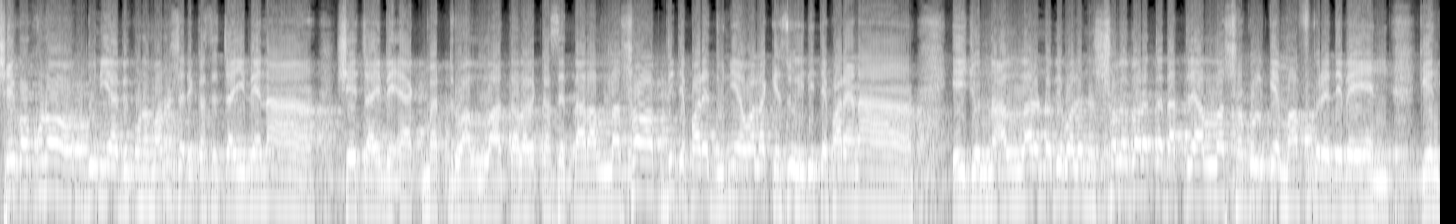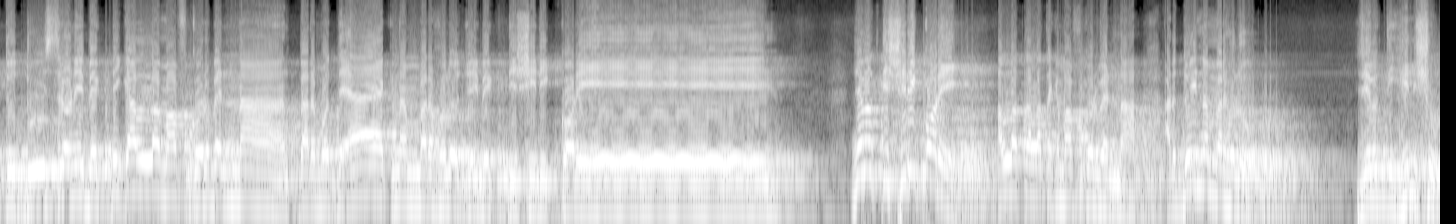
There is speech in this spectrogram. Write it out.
সে কখনো দুনিয়াবি কোনো মানুষের কাছে চাইবে না। সে চাইবে একমাত্র আল্লাহ তালার কাছে, তার আল্লাহ সব দিতে পারে, দুনিয়াওয়ালা কিছুই দিতে পারে না। এই জন্য আল্লাহর নবী বলেন, সবে বরাতের রাত্রে আল্লাহ সকলকে মাফ করে দেবেন। কিন্তু দুই শ্রেণি ব্যক্তিকে আল্লাহ মাফ করবেন না। তার মধ্যে এক নাম্বার হলো যে ব্যক্তি শিরিক করে। যে ব্যক্তি শিরিক করে আল্লাহ তাল্লাহ তাকে মাফ করবেন না। আর দুই নম্বর হলো যে ব্যক্তি হিংসুক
